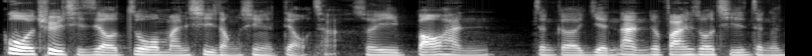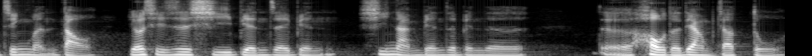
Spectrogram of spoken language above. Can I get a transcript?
过去其实有做蛮系统性的调查，所以包含整个沿岸就发现说，其实整个金门岛，尤其是西边这边、西南边这边的的后的量比较多。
